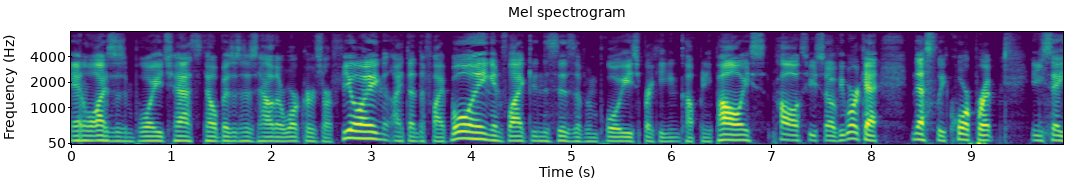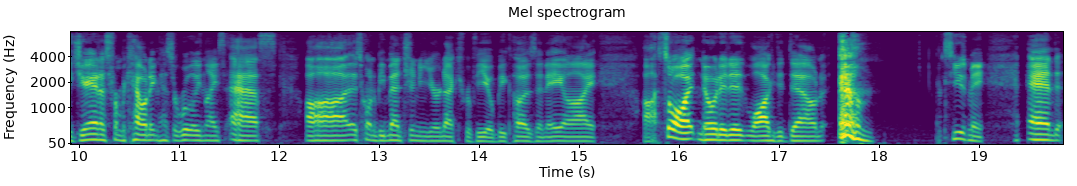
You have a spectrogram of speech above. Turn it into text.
Analyzes employee chats to tell businesses how their workers are feeling, identify bullying, and flag instances of employees breaking company policy. So if you work at Nestle Corporate and you say Janice from accounting has a really nice ass, uh, it's going to be mentioned in your next review because an AI uh, saw it, noted it, logged it down. Excuse me. And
